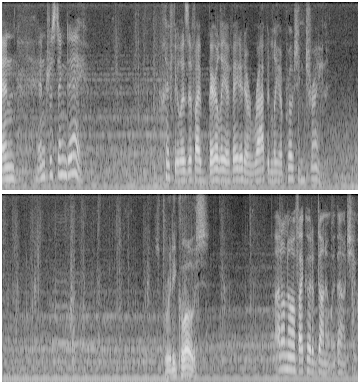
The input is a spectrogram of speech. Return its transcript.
An interesting day. I feel as if I barely evaded a rapidly approaching train. It's pretty close. I don't know if I could have done it without you.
